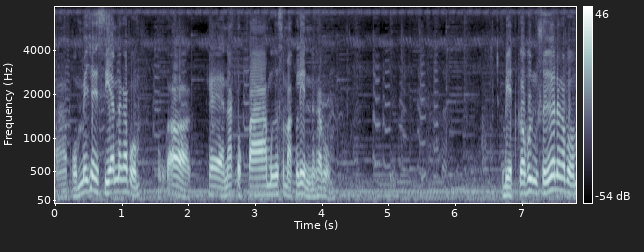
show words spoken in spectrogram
อ่าผมไม่ใช่เซียนนะครับผม ผมก็แค่นักตกปลามือสมัครเล่นนะครับผม เบ็ดก็เพิ่งซื้อนะครับผม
